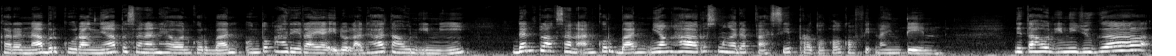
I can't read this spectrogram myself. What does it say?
Karena berkurangnya pesanan hewan kurban untuk hari raya Idul Adha tahun ini dan pelaksanaan kurban yang harus mengadaptasi protokol COVID-19. Di tahun ini juga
